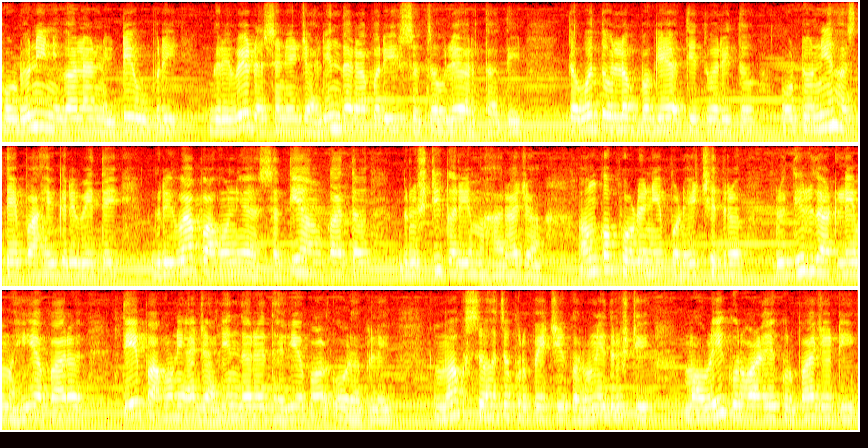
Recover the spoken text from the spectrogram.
फोडूनी निघाला नेटे उपरी. ग्रेवे डसने जालिंदरापरी सुचवले अर्थाते. तव तो लगबगे अतित्वरित. ओठोनी हस्ते पाहे ग्रीवेते. ग्रीवा पाहुनी सती अंकात दृष्टी करी महाराजा. अंक फोडणे पडे छिद्र. रुधिर दाटले मही अपार. ते पाहुण्या जालिंदर धैर्यबळ ओळखले. मग सहज कृपेची करुणी दृष्टी. मौळी कुरवाळे कृपा जटी.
